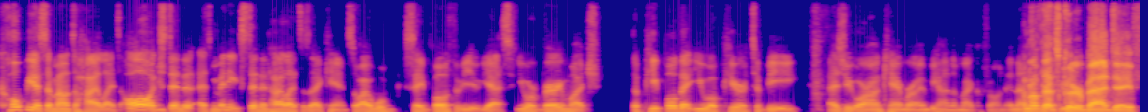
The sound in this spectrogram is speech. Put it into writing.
copious amounts of highlights, all mm-hmm. extended, mm-hmm. as many extended highlights as I can. So I will say both of you, yes, you are very much the people that you appear to be as you are on camera and behind the microphone. And I don't know if that's good or bad, Dave.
